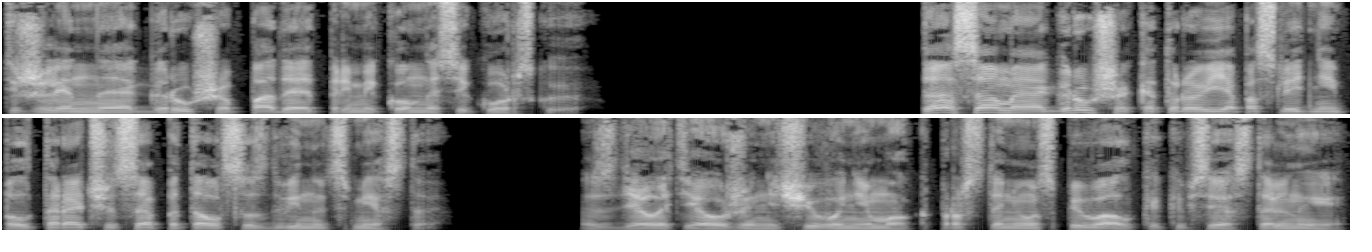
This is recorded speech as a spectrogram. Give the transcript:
тяжеленная груша падает прямиком на Сикорскую. Та самая груша, которую я последние полтора часа пытался сдвинуть с места. Сделать я уже ничего не мог, просто не успевал, как и все остальные.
